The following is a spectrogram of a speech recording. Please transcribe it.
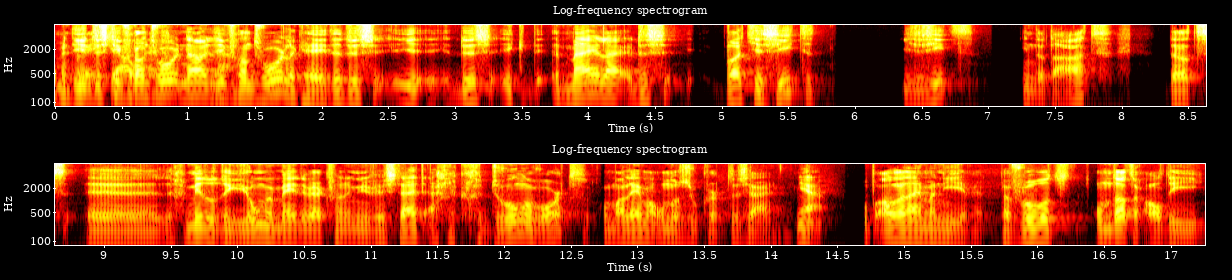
Maar die, dus die, verantwoord, nou, die verantwoordelijkheden, dus, je- dus, ik, mij, dus wat je ziet, je ziet inderdaad dat eh, de gemiddelde jonge medewerker van de universiteit eigenlijk gedwongen wordt om alleen maar onderzoeker te zijn. Ja. Op allerlei manieren. Bijvoorbeeld omdat er al die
